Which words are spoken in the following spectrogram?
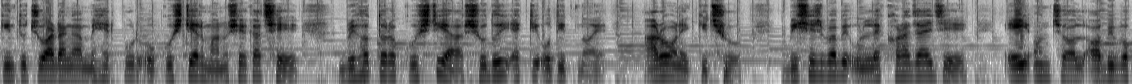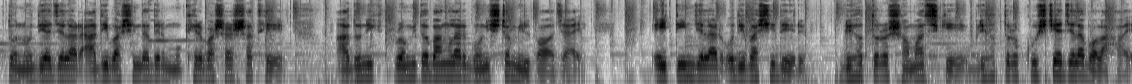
কিন্তু চুয়াডাঙ্গা, মেহেরপুর ও কুষ্টিয়ার মানুষের কাছে বৃহত্তর কুষ্টিয়া শুধুই একটি অতীত নয়, আরও অনেক কিছু। বিশেষভাবে উল্লেখ করা যায় যে, এই অঞ্চল অবিভক্ত নদিয়া জেলার আদি বাসিন্দাদের মুখের ভাষার সাথে আধুনিক প্রমিত বাংলার ঘনিষ্ঠ মিল পাওয়া যায়। এই তিন জেলার অধিবাসীদের বৃহত্তর সমাজকে বৃহত্তর কুষ্টিয়া জেলা বলা হয়।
